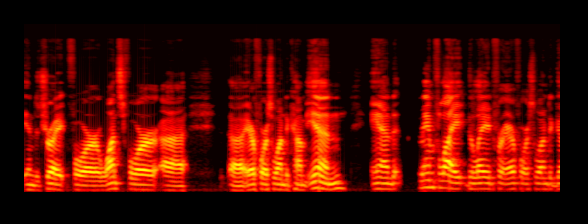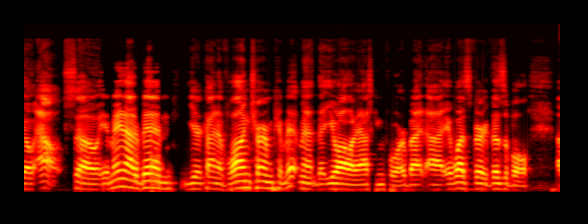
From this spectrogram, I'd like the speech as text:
in Detroit for once for uh, uh, Air Force One to come in and same flight delayed for Air Force One to go out. So it may not have been your kind of long term commitment that you all are asking for, but uh, it was very visible uh,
